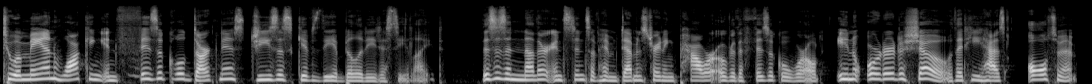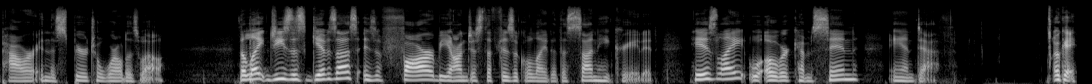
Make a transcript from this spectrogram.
To a man walking in physical darkness, Jesus gives the ability to see light. This is another instance of him demonstrating power over the physical world in order to show that he has ultimate power in the spiritual world as well. The light Jesus gives us is far beyond just the physical light of the sun he created. His light will overcome sin and death. Okay,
